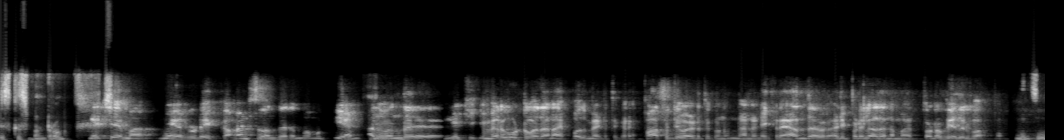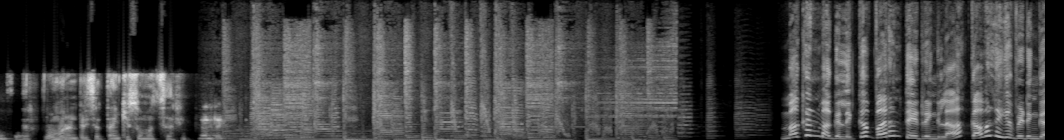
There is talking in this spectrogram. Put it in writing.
டிஸ்கஸ் பண்றோம். நிச்சயமா நேர்களுடைய கமெண்ட்ஸ் வந்து ரொம்ப முக்கியம். அது வந்து நிகழ்ச்சிக்கு மெருகூட்டுவதா நான் எப்போதுமே எடுத்துக்கிறேன். பாசிட்டிவா எடுத்துக்கணும்னு நான் நினைக்கிறேன் அந்த அடிப்படையில் அதை நம்ம தொடர்ந்து எதிர்பார்ப்போம். நிச்சயம் சார். ரொம்ப நன்றி sir. Thank you so much sir. நன்றி. மகன் மகளுக்கு வரன் தேடுறீங்களா? கவலைய விடுங்க.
